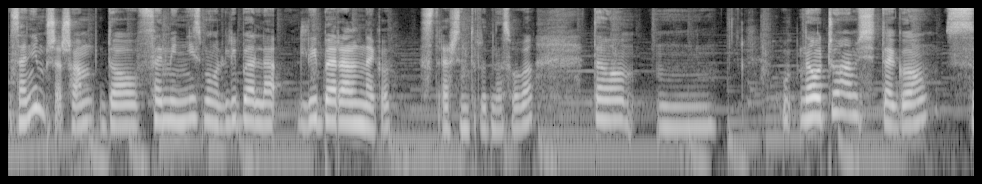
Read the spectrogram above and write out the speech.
Zanim przeszłam do feminizmu libera liberalnego, strasznie trudne słowo, to mm, nauczyłam się tego z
